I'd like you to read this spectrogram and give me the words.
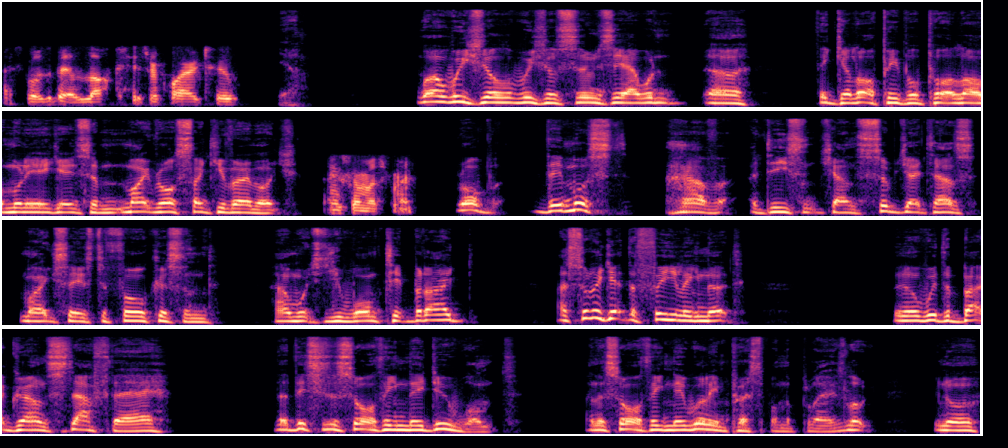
I suppose a bit of luck is required too. Yeah. Well, we shall we shall soon see. I wouldn't uh, think a lot of people put a lot of money against them. Mike Ross, thank you very much. Thanks very much, Brian. Rob, they must have a decent chance, subject as Mike says to focus and how much you want it. But I, I sort of get the feeling that, you know, with the background staff there, that this is the sort of thing they do want and the sort of thing they will impress upon the players. Look, you know,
